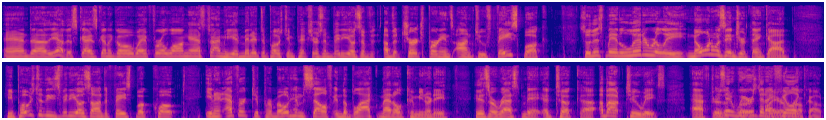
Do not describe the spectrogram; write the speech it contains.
And uh, yeah, this guy's going to go away for a long ass time. He admitted to posting pictures and videos of, of the church burnings onto Facebook. So this man literally, no one was injured, thank God. He posted these videos onto Facebook, quote, in an effort to promote himself in the black metal community. His arrest may, took uh, about two weeks after Is the it weird that I feel like- out.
